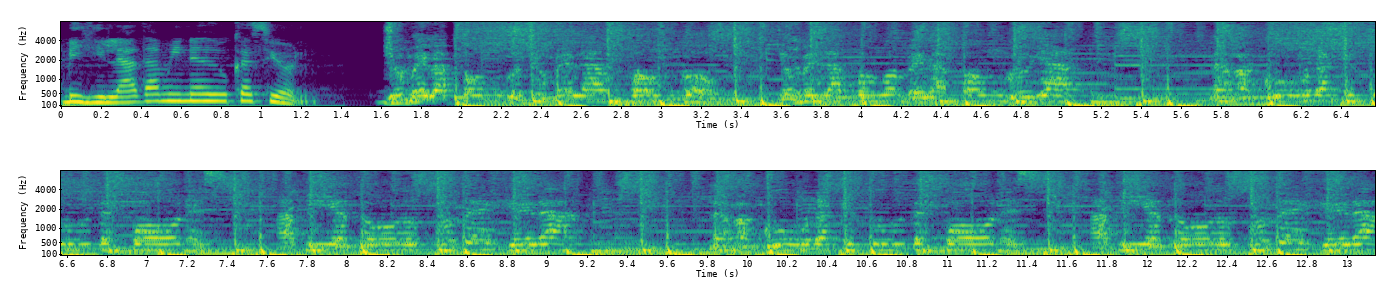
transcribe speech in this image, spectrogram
Vigilada Mineducación. Yo me la pongo, yo me la pongo, yo me la pongo, me la pongo ya. La vacuna que tú te pones, a ti a todos protegerá. La vacuna que tú te pones, a ti a todos protegerá.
